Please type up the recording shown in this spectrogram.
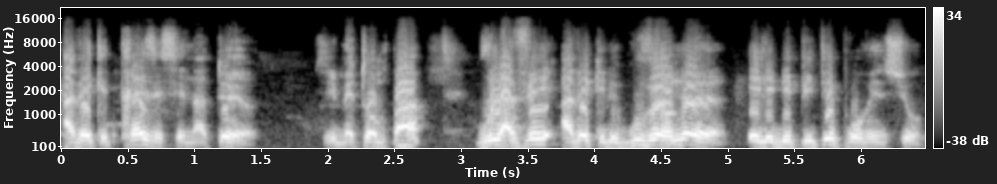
avec 13 sénateurs, si je ne me trompe pas. Vous l'avez avec les gouverneurs et les députés provinciaux.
